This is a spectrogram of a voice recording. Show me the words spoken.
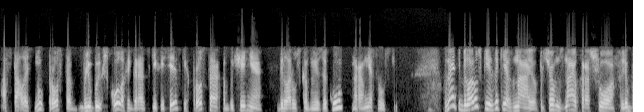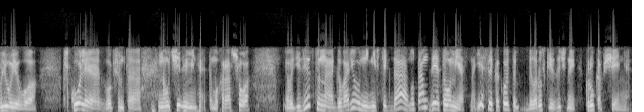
осталось, ну, просто в любых школах и городских, и сельских, просто обучение белорусскому языку наравне с русским. Знаете, белорусский язык я знаю, причем знаю хорошо, люблю его. в школе, в общем-то, научили меня этому хорошо. Единственное, говорю не всегда, ну там, где это уместно. Если какой-то белорусскоязычный круг общения,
